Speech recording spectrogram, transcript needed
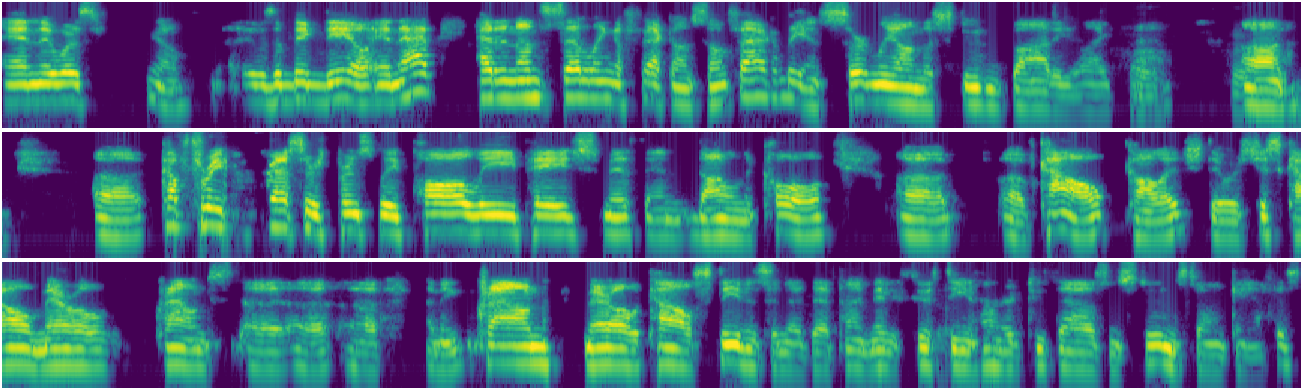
and there was you know it was a big deal and that had an unsettling effect on some faculty and certainly on the student body like that mm-hmm. um, uh, couple three professors principally paul lee page smith and donald nicole uh, of Cowell College. There was just Cowell Merrill Crown, uh, uh, uh, I mean, Crown, Merrill, Cowell Stevenson at that time, maybe 1,500, 2,000 students on campus.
